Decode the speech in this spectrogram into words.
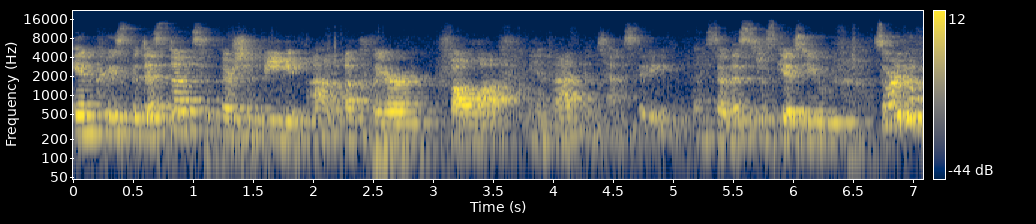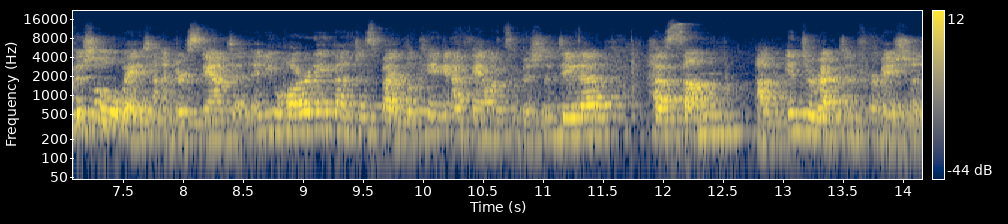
increase the distance, there should be um, a clear fall off in that intensity. And so this just gives you sort of a visual way to understand it. And you already then, just by looking at valence emission data, have some um, indirect information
